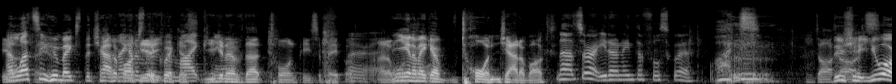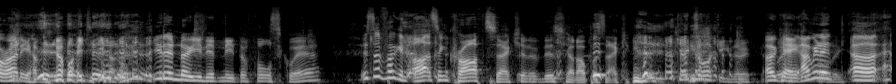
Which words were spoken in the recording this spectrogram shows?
Yeah, and let's see who makes the chatterbox the move the quickest. mic You can now. have that torn piece of paper. I don't You're gonna make that a torn chatterbox. No, it's all right. You don't need the full square. What? Dark Duscher, arts. you already have no idea. You didn't know you didn't need the full square. This is the fucking arts and crafts section of this. Shut up a second. keep talking though. Okay, I'm gonna uh,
